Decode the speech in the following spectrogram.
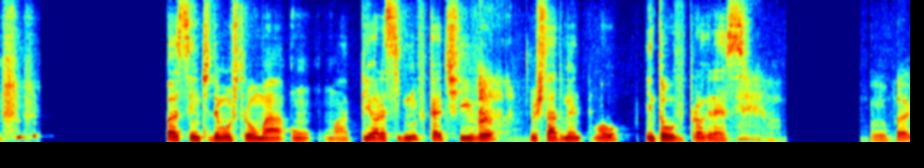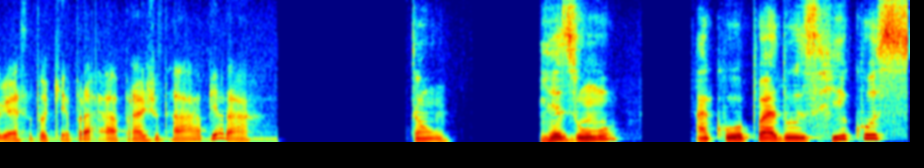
O paciente demonstrou uma, um- uma piora significativa no estado mental, então houve progresso. O meu progresso, eu tô aqui é pra, pra ajudar a piorar. Então, em resumo, a culpa é dos ricos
